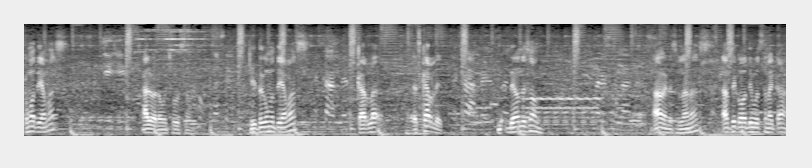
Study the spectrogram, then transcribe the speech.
¿Cómo te llamas? Gigi. Álvaro, mucho gusto. ¿Y tú cómo te llamas? Scarlett. Carla. Scarlett. Scarlett. ¿De de dónde son? Venezolana. Ah, venezolanas. ¿Hace cuánto tiempo están acá?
